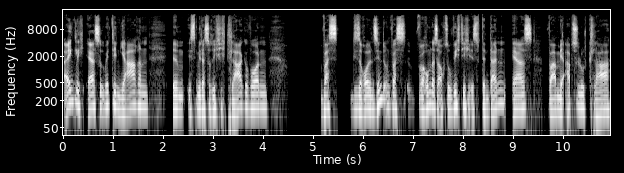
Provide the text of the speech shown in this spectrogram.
eigentlich erst so mit den Jahren ähm, ist mir das so richtig klar geworden, was diese Rollen sind und was, warum das auch so wichtig ist. Denn dann erst war mir absolut klar,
